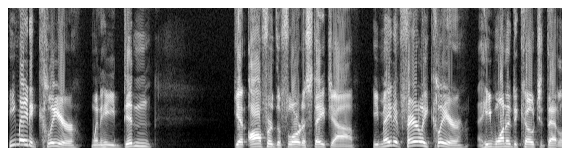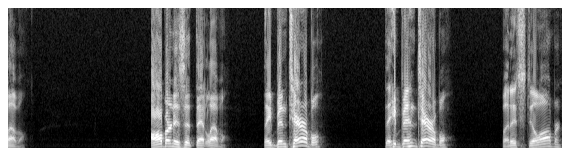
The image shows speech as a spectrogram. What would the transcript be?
He made it clear when he didn't get offered the Florida State job, he made it fairly clear he wanted to coach at that level. Auburn is at that level. They've been terrible. They've been terrible, but it's still Auburn.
